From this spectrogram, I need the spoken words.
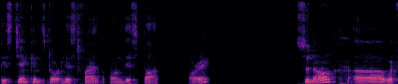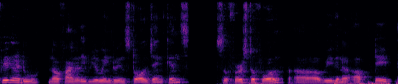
this jenkins.list file on this path all right so now uh, what we're going to do now finally we are going to install Jenkins. So first of all uh, we're gonna update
